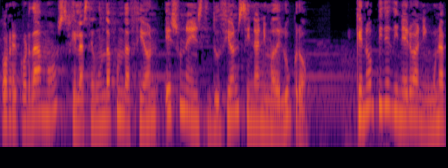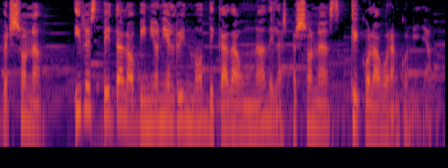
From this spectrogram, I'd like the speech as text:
Os recordamos que la Segunda Fundación es una institución sin ánimo de lucro que no pide dinero a ninguna persona y respeta la opinión y el ritmo de cada una de las personas que colaboran con ella.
